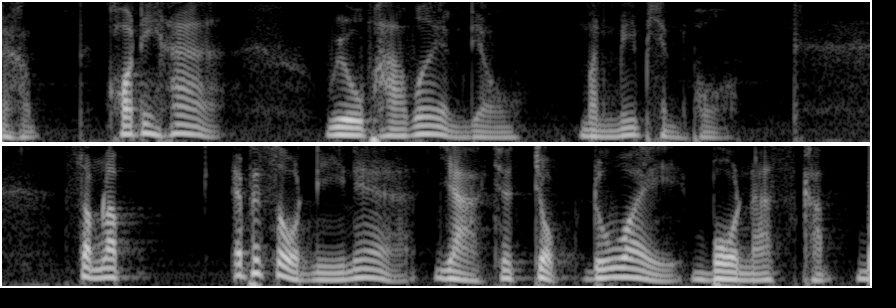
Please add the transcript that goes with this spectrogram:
นะครับ ข้อที่ 5 will power อย่างเดียวมันไม่เพียงพอสำหรับ episode นี้เนี่ยอยากจะจบด้วยโบนัสครับโบ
